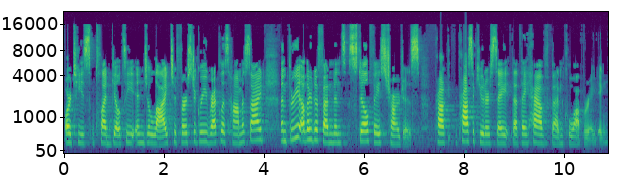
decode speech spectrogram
Ortiz pled guilty in July to first-degree reckless homicide, and three other defendants still face charges. Pro prosecutors say that they have been cooperating.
